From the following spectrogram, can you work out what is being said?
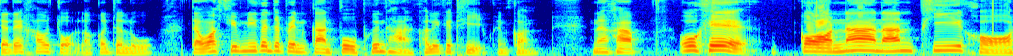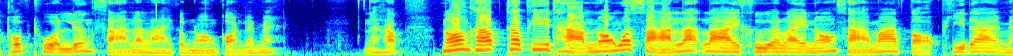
จะได้เข้าโจทย์เราก็จะรู้ แต่ว่าคลิปนี้ก็จะเป็นการปูพื้นฐาน qualitative กันก่อน นะครับ โอเค ก่อนหน้านั้นพี่ขอทบทวนเรื่องสารละลายกับน้องก่อนได้ไหมนะครับ น้องครับถ้าพี่ถามน้องว่าสารละลายคืออะไรน้องสามารถตอบพี่ได้ไหม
